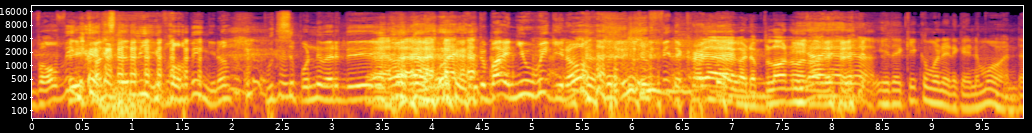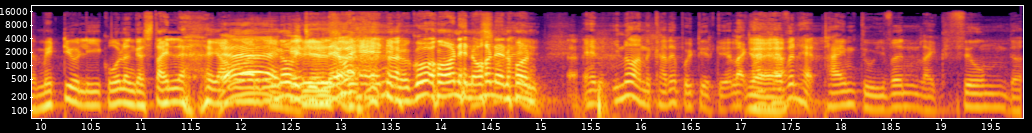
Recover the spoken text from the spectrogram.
evolving, constantly evolving, you know. புதுசு பொண்ணு வருது. you know, then I have to buy a new wig, you know, to fit the character. Yeah, got the blonde one. Yeah, all yeah, that. yeah. இதை கேட்கும் போது எனக்கு என்னமோ அந்த மெட்டியொலி கோலங்கள் ஸ்டைல்ல Yeah, which yes. will never end it will go on and on and on And you know அந்த கதை போயிட்டு இருக்கு like Yeah, I yeah. haven't had time to even like film the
